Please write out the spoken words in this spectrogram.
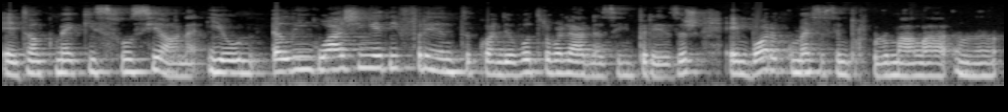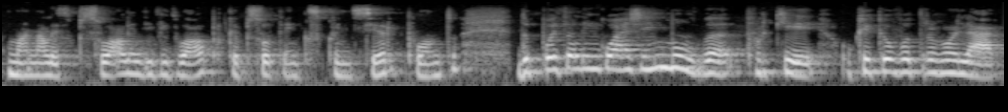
Então, como é que isso funciona? Eu, a linguagem é diferente quando eu vou trabalhar nas empresas, embora comece sempre por uma, uma análise pessoal, individual, porque a pessoa tem que se conhecer, ponto. Depois a linguagem muda, porque o que é que eu vou trabalhar?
